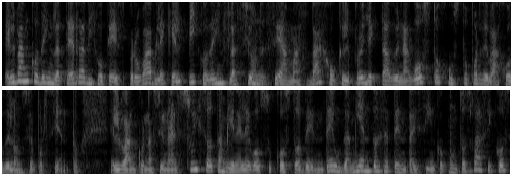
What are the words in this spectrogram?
El Banco de Inglaterra dijo que es probable que el pico de inflación sea más bajo que el proyectado en agosto, justo por debajo del 11%. El Banco Nacional Suizo también elevó su costo de endeudamiento a 75 puntos básicos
